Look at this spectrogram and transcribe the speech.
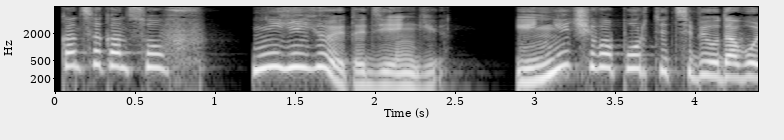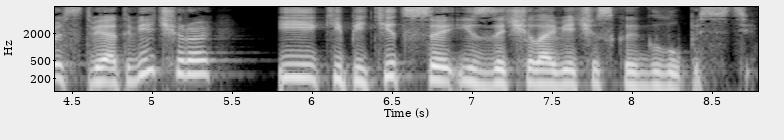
В конце концов, не ее это деньги, и нечего портить себе удовольствие от вечера и кипятиться из-за человеческой глупости.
